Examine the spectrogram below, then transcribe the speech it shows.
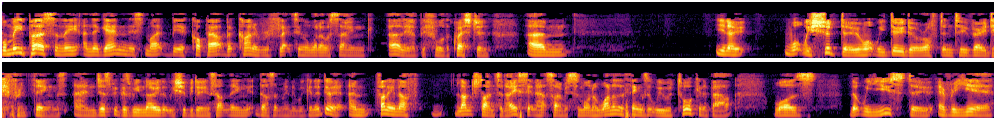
For me personally, and again, this might be a cop out, but kind of reflecting on what I was saying earlier before the question, um, you know, what we should do and what we do do are often two very different things. And just because we know that we should be doing something it doesn't mean that we're going to do it. And funny enough, lunchtime today, sitting outside with Simona, one of the things that we were talking about was that we used to every year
